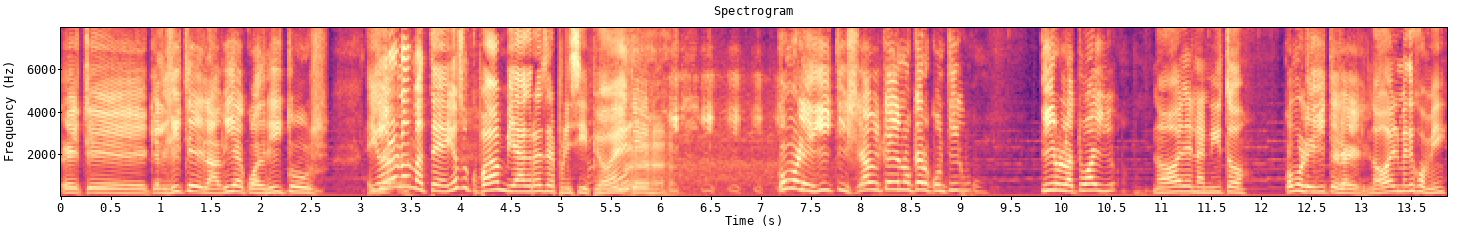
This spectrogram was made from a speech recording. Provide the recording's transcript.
este, que le hiciste la vida a cuadritos. Yo no los maté, ellos ocupaban Viagra desde el principio, ¿eh? Este, ¿Cómo le dijiste? ¿Sabes que yo no quiero contigo? Tiro la toalla. No, el enanito. ¿Cómo le dijiste a él? No, él me dijo a mí.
